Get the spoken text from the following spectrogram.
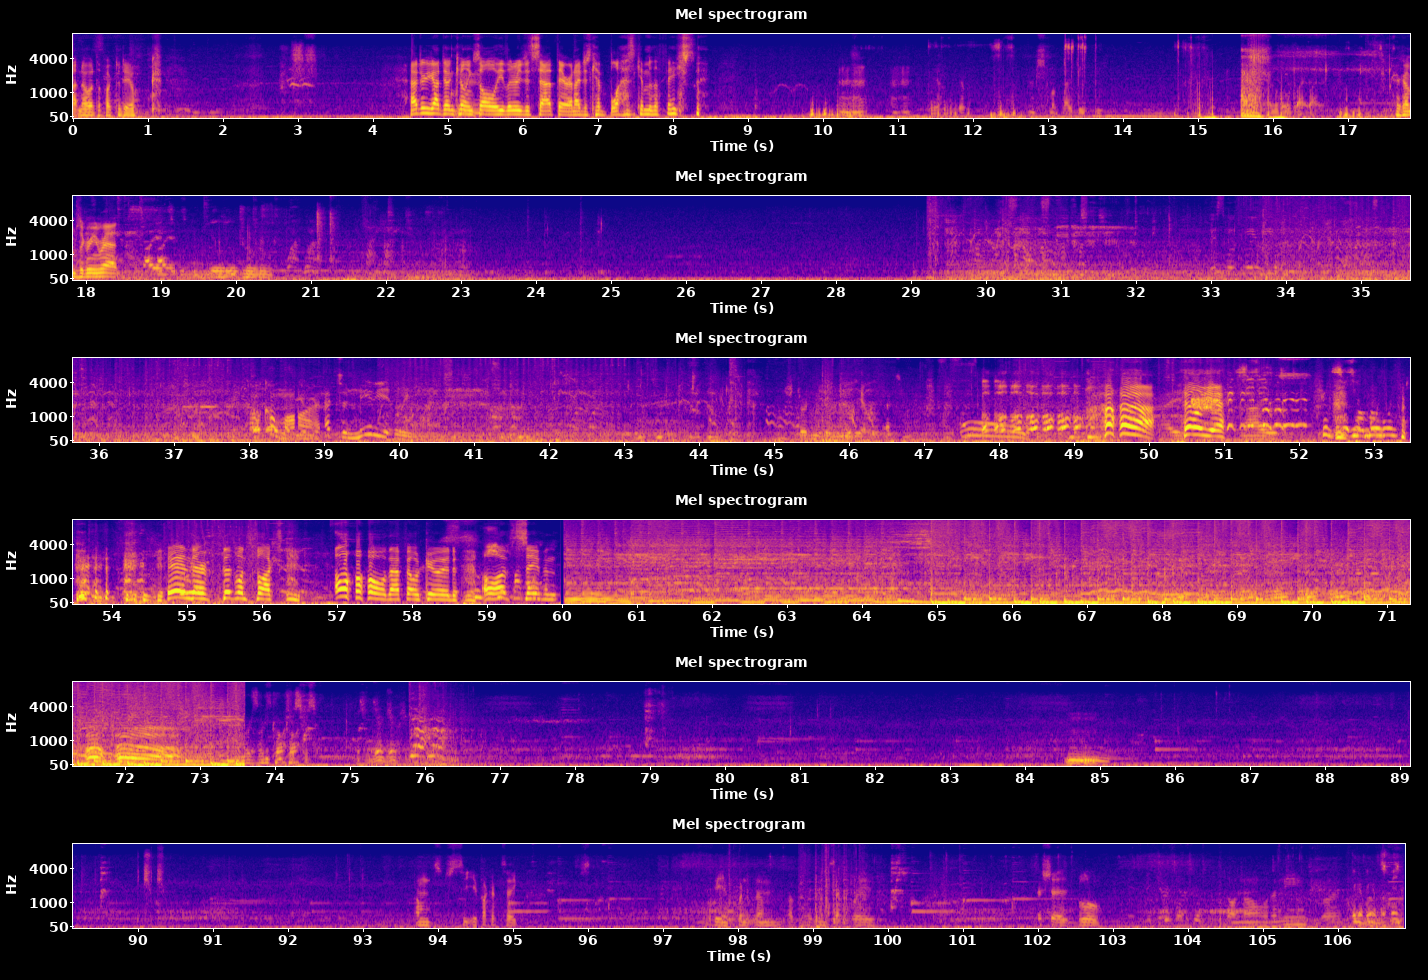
not know what the fuck to do. After he got done killing Soul, he literally just sat there and I just kept blasting him in the face. Mm-hmm. Mm-hmm. Yep, yep. I'm smoke my BB. Here comes the green rat. Oh, come on. That's immediately. Destroyed me immediately. That's. Oh, oh, oh, Haha! Hell yeah! and there, this one's fucked. Oh, that felt good. Oh, I'm saving. Be cautious. Just, just yeah, yeah. Hmm. I'm gonna see if I could take. Be in front of them of the insect wave. This shit is blue. Don't know what it means, but. I think I'm.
